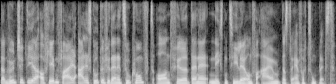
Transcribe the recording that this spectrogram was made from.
Dann wünsche ich dir auf jeden Fall alles Gute für deine Zukunft und für deine nächsten Ziele und vor allem, dass du einfach gesund bleibst.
